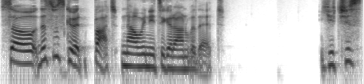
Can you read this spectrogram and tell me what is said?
so this was good, but now we need to get on with it, you just,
